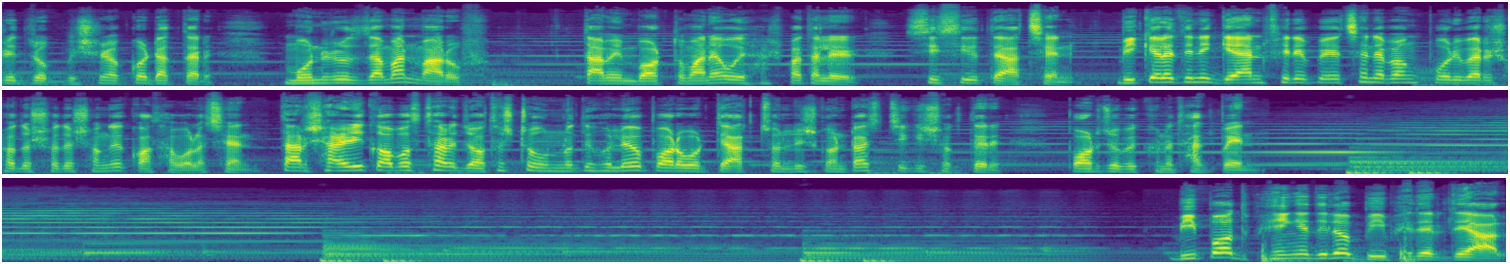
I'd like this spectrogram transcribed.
হৃদরোগ বিশেষজ্ঞ ডাক্তার মনিরুজ্জামান মারুফ। তামিম বর্তমানে ওই হাসপাতালের সিসিইউতে আছেন। বিকেলে তিনি জ্ঞান ফিরে পেয়েছেন এবং পরিবারের সদস্যদের সঙ্গে কথা বলেছেন। তার শারীরিক অবস্থার যথেষ্ট উন্নতি হলেও পরবর্তী আটচল্লিশ ঘণ্টা চিকিৎসকদের পর্যবেক্ষণে থাকবেন। বিপদ ভেঙে দিল বিভেদের দেয়াল,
